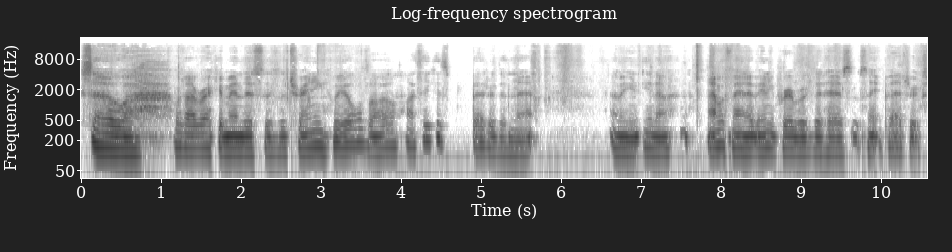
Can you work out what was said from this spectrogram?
So, uh, would I recommend this as a training wheel? Well, I think it's better than that. I mean, you know, I'm a fan of any prayer book that has St. Patrick's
